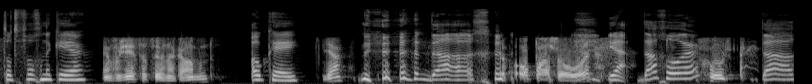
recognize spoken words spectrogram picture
Tot de volgende keer. En voorzichtig terug naar Kampen. Oké. Ja? dag. Oppassen hoor. Ja, dag hoor. Goed. Dag.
